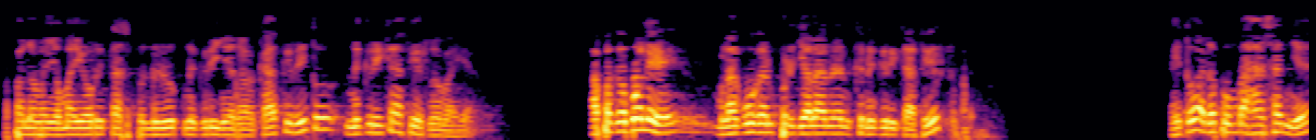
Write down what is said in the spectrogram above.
apa namanya mayoritas penduduk negerinya adalah kafir itu negeri kafir namanya. Apakah boleh melakukan perjalanan ke negeri kafir? Itu ada pembahasannya.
